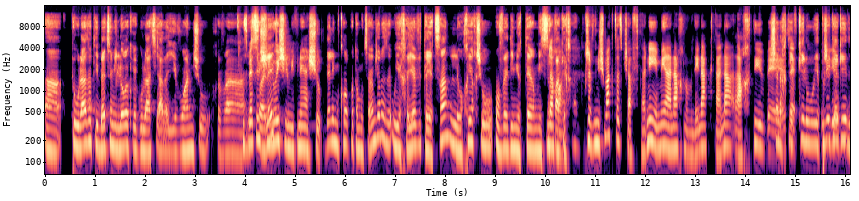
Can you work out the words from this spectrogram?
הפעולה הזאת היא בעצם היא לא רק רגולציה על היבואן שהוא חברה ישראלית. זה בעצם שינוי של מבנה השוק. כדי למכור פה את המוצרים שלו, הוא יחייב את היצרן להוכיח שהוא עובד עם יותר מספק נכון. אחד. עכשיו זה נשמע קצת שאפתני, מי אנחנו, מדינה קטנה, להכתיב... אה, שנכתיב, זה... כאילו הוא פשוט בדיוק. יגיד,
